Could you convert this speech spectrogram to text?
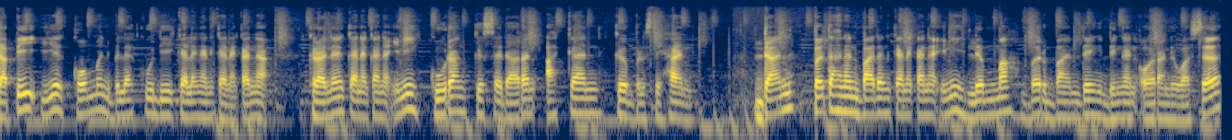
Tapi ia komen berlaku di kalangan kanak-kanak kerana kanak-kanak ini kurang kesedaran akan kebersihan dan pertahanan badan kanak-kanak ini lemah berbanding dengan orang dewasa.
